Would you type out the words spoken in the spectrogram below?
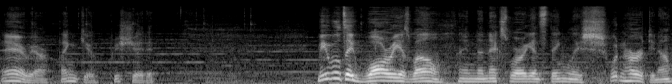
There we are. Thank you. Appreciate it. Maybe we'll take Wari as well in the next war against English. Wouldn't hurt, you know.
